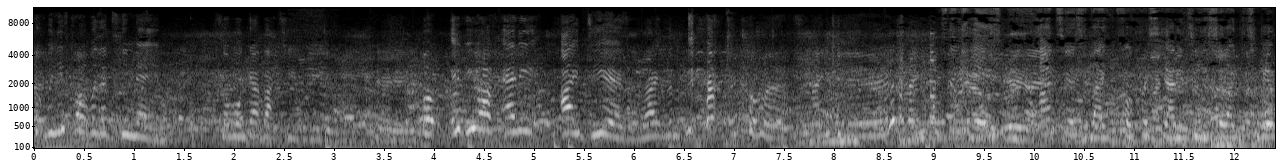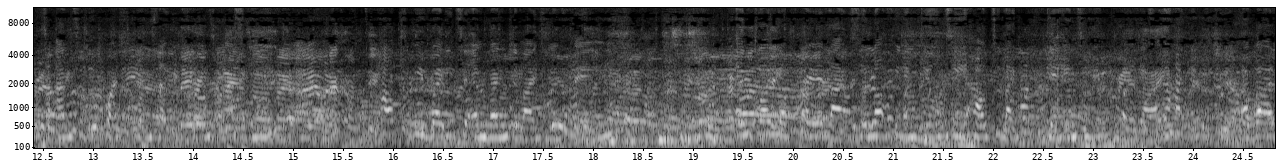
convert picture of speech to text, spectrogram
to we need to come up with a team name. So we'll get back to you when we do. But if you have any ideas, write them down in the comments. Thank you. Thank you. Answers like for Christianity, so like to be able to answer the questions that your friends ask you. How to be ready to evangelize your faith. Enjoy your prayer life, so not feeling guilty. How to like get into your prayer life. About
